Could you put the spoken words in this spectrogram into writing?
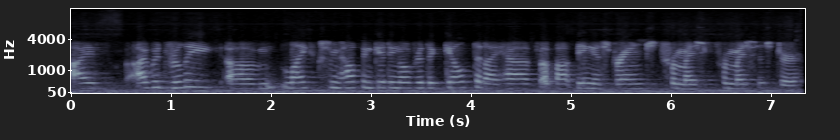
I I would really um, like some help in getting over the guilt that I have about being estranged from my from my sister.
